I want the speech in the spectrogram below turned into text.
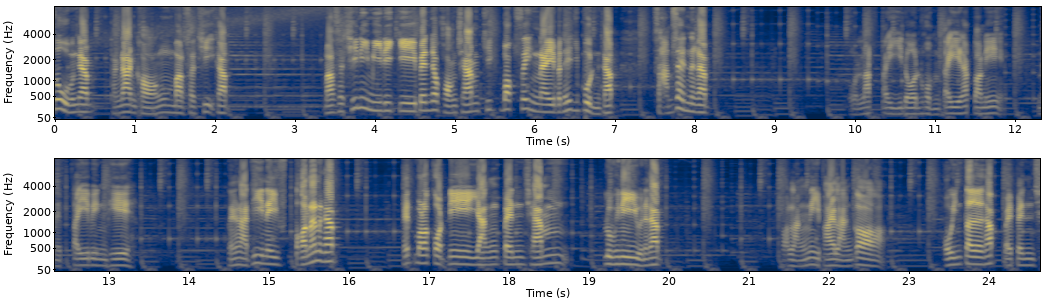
สู้เหมือนกันครับทางด้านของมาซาชิครับ มาซาชินี่มีดีกีเป็นเจ้าของแชมป์คิกบ็อกซิ่งในประเทศญี่ปุ่นครับสามเส้นนะครับโดนลัดตีโดนห่มตีครับตอนนี้เน็บตีไปอีกที ในขณะที่ในตอนนั้นนะครับเพชรมรกตนี่ยังเป็นแชมป์ลูมพินีอยู่นะครับ ตอนหลังนี่ภายหลังก็โออินเตอร์ครับไปเป็นแช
